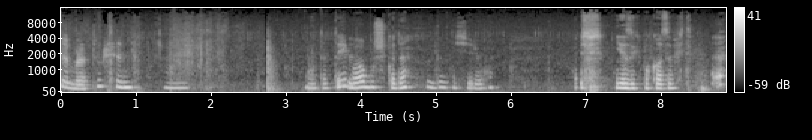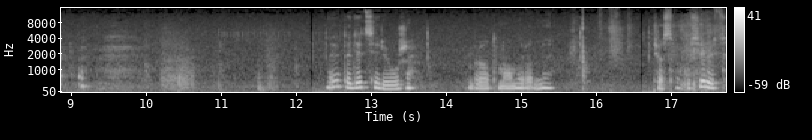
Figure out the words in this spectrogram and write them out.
це братушин. Вот это ты, бабушка, да? Да. И Серега. Язык показывает. Да это дед Сережа. Брат мамы родной. Сейчас фокусируется.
